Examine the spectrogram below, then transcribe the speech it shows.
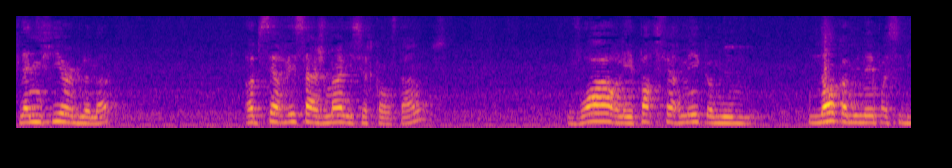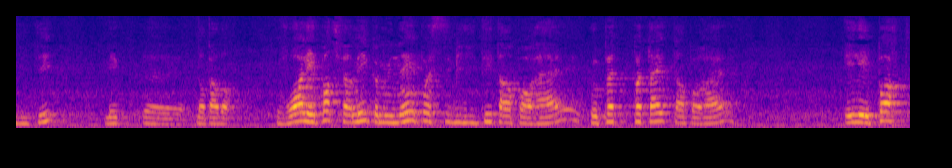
Planifier humblement, observer sagement les circonstances, voir les portes fermées comme une, non comme une impossibilité, mais, euh, non, pardon, voir les portes fermées comme une impossibilité temporaire, peut-être temporaire, et les portes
